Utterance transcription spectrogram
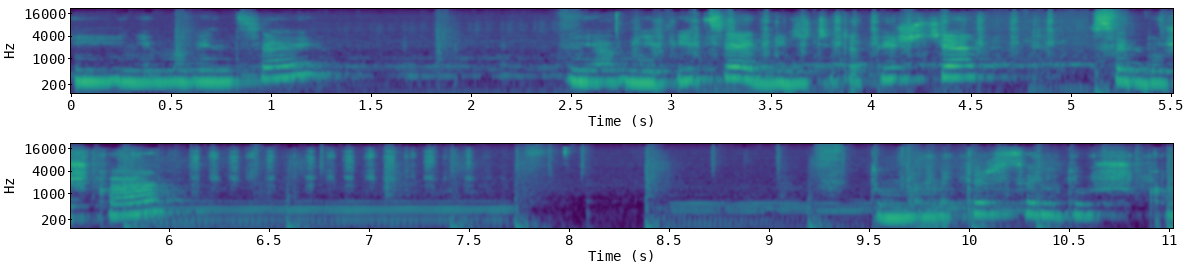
I nie ma więcej. Ja nie widzę, jak widzicie to piszcie. Serduszko. Tu mamy też serduszko.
